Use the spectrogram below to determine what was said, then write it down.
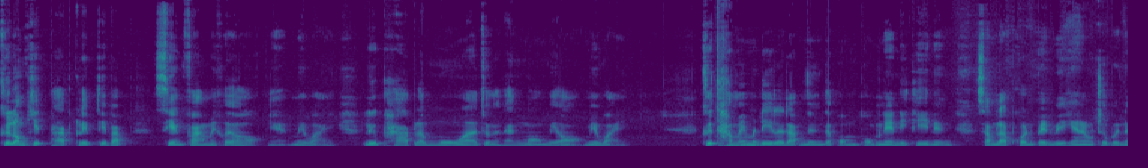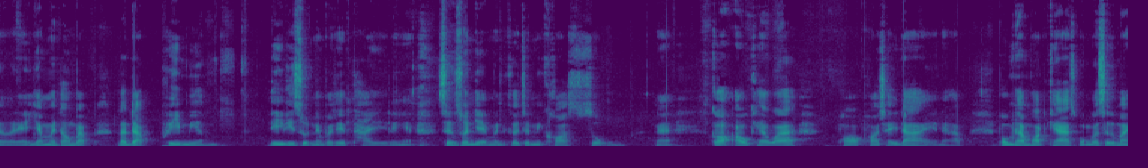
คือลองคิดภาพคลิปที่แบบเสียงฟังไม่ค่อยออกเนี่ยไม่ไหว หรือภาพแล้วมัวจนกระทั่งมองไม่ออกไม่ไหว คือทำให้มันดีระดับหนึ่งแต่ผมผมเน้นอีกทีหนึ่งสำหรับคนเป็น weekend entrepreneur เนี่ยยังไม่ต้องแบบระดับพรีเมียมดีที่สุดในประเทศไทยอะไรเงี้ยซึ่งส่วนใหญ่มันก็จะมี cost สูง นะก็เอาแค่ว่าพอพอใช้ได้นะครับ ผมทำพอดแคสต์ผมก็ซื้อไมค์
